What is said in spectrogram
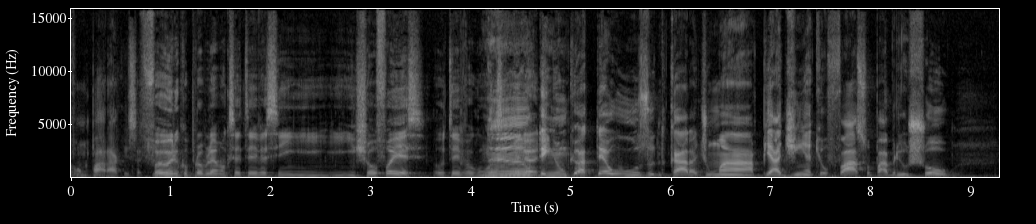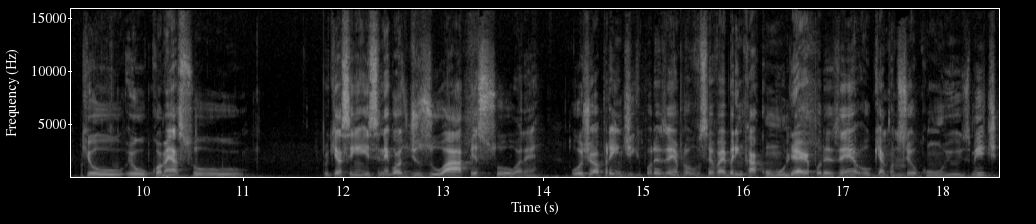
vamos parar com isso aqui. Foi o único problema que você teve, assim, em- show? Foi esse? Ou teve algum outro Não, semelhante? tem um que eu até uso, cara, de uma piadinha que eu faço pra abrir o show, que eu, eu começo. Porque assim, esse negócio de zoar a pessoa, né? Hoje eu aprendi que, por exemplo, você vai brincar com mulher, por exemplo, o que aconteceu com o Will Smith,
